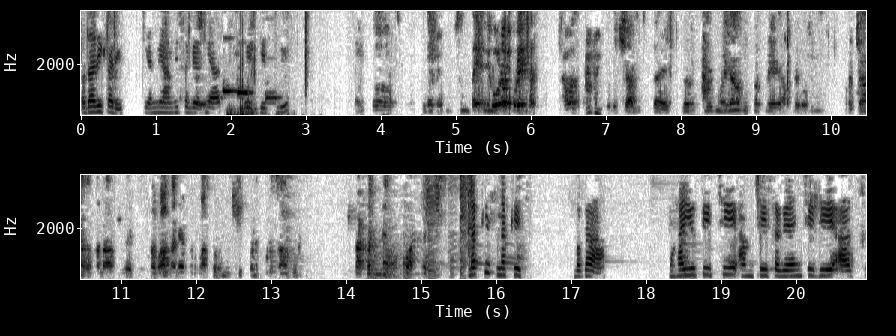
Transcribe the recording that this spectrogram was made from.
पदाधिकारी यांनी आम्ही सगळ्यांनी आज भेट घेतली. थोडं पुढे जर ते उतरले आपल्याकडून प्रचार झाला सभा झाल्या तर वातावरण निश्चितपणे नक्कीच नक्कीच. बघा महायुतीची आमची सगळ्यांची जी आज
